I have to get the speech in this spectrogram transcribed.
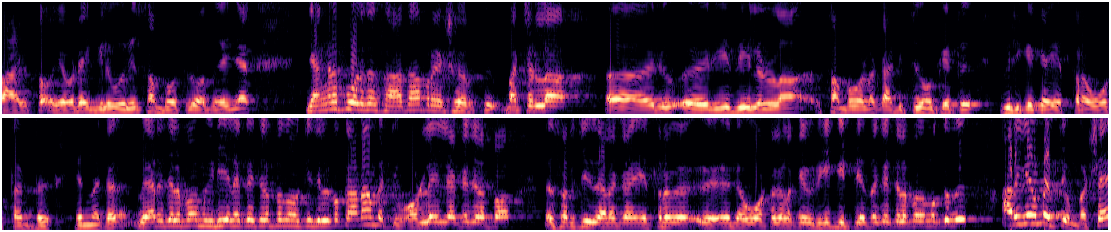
താഴത്തോ എവിടെയെങ്കിലും ഒരു സംഭവത്തിൽ വന്നു കഴിഞ്ഞാൽ ഞങ്ങളെപ്പോലത്തെ സാധാ പ്രേക്ഷകർക്ക് മറ്റുള്ള രീതിയിലുള്ള സംഭവങ്ങളൊക്കെ അടിച്ചു നോക്കിയിട്ട് ഇവർക്കൊക്കെ എത്ര വോട്ടുണ്ട് എന്നൊക്കെ വേറെ ചിലപ്പോൾ മീഡിയയിലൊക്കെ ചിലപ്പോൾ നോക്കി ചിലപ്പോൾ കാണാൻ പറ്റും. ഓൺലൈനിലൊക്കെ ചിലപ്പോൾ സെർച്ച് ചെയ്താലൊക്കെ എത്ര വോട്ടുകളൊക്കെ ഇവർക്ക് കിട്ടിയതൊക്കെ ചിലപ്പോൾ നമുക്കത് അറിയാൻ പറ്റും. പക്ഷേ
